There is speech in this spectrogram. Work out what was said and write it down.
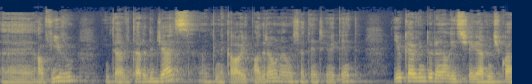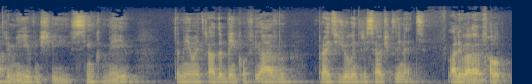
é, ao vivo. Então, a vitória do Jazz, naquela hora de padrão, né, uns 70 e 80. E o Kevin Durant ali, se chegar a 24,5, 25,5, também é uma entrada bem confiável para esse jogo entre Celtics e Nets. Valeu, galera. Falou!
